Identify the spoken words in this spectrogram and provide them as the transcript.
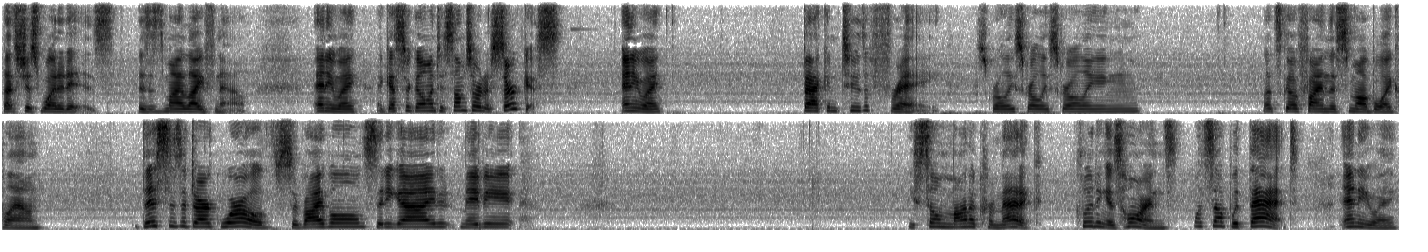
That's just what it is. This is my life now. Anyway, I guess they're going to some sort of circus. Anyway, back into the fray. Scrolly, scrolly, scrolling. Let's go find this small boy clown. This is a dark world. Survival, city guide, maybe. He's so monochromatic, including his horns. What's up with that? Anyway,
